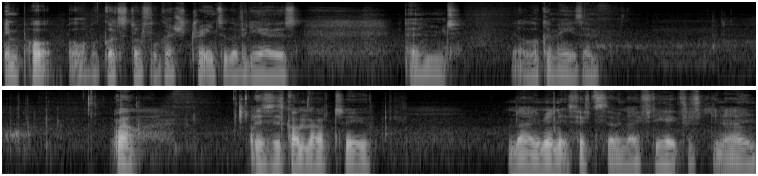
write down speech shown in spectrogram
input, all the good stuff will go straight into the videos, and it'll look amazing. Well, this has gone now to 9 minutes, 57, 58, 59.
